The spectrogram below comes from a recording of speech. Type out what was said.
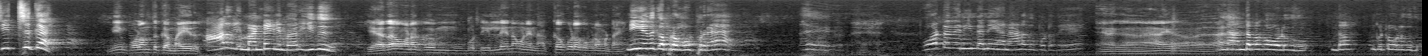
சிச்சுக்க. நீ புலந்துக்க மயிறு. ஆளுகளை மண்டைக்கு நீ பாரு இது. ஏதோ உனக்கு போட்டு இல்லைன்னா உன்னை நக்க கூட கூப்பிட மாட்டாங்க நீ எதுக்கு அப்புறம் கூப்பிடுற? போட்டதே நீ தானே என் நாடகம் போட்டது. எனக்கு அந்த பக்கம் ஒழுகுது. இந்த இங்கிட்ட ஒழுகுது.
